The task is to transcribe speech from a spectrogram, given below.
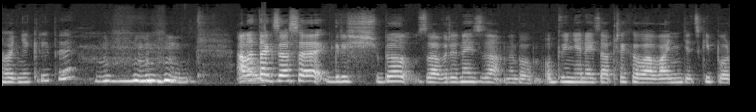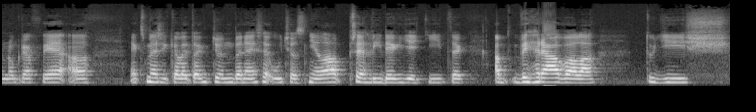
Hodně creepy. Ale tak zase, když byl zavřený za, nebo obviněný za přechovávání dětské pornografie a jak jsme říkali, tak John Benet se účastnila přehlídek dětí tak a vyhrávala, tudíž,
